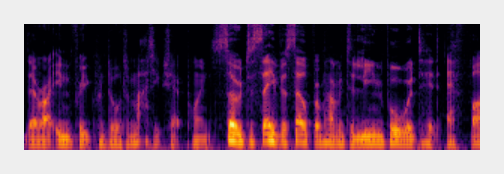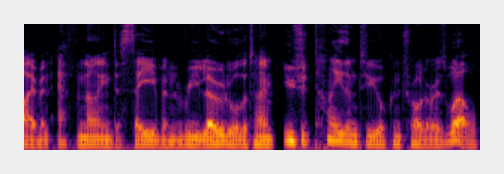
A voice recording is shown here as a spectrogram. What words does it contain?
There are infrequent automatic checkpoints. So to save yourself from having to lean forward to hit F5 and F9 to save and reload all the time, you should tie them to your controller as well.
